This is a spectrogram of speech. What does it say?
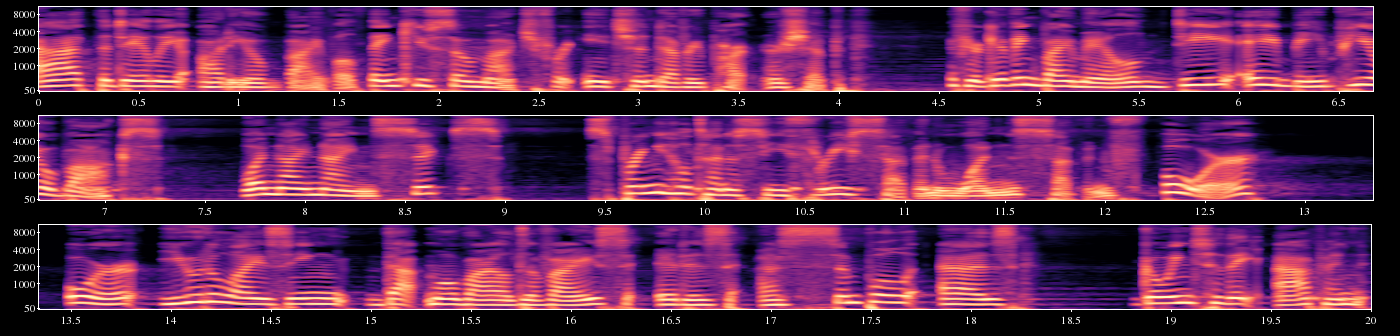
at the Daily Audio Bible, thank you so much for each and every partnership. If you're giving by mail, DAB PO Box 1996, Spring Hill, Tennessee 37174, or utilizing that mobile device, it is as simple as going to the app and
